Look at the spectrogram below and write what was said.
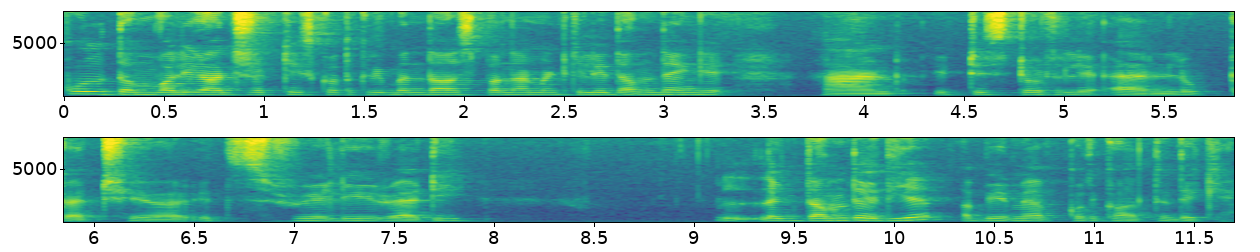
कुल दम वाली आँच रख के इसको तकरीबन दस पंद्रह मिनट के लिए दम देंगे। And it is totally and look at here it's really ready like दम दे दिए। अभी मैं आपको दिखाते हैं देखिए।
